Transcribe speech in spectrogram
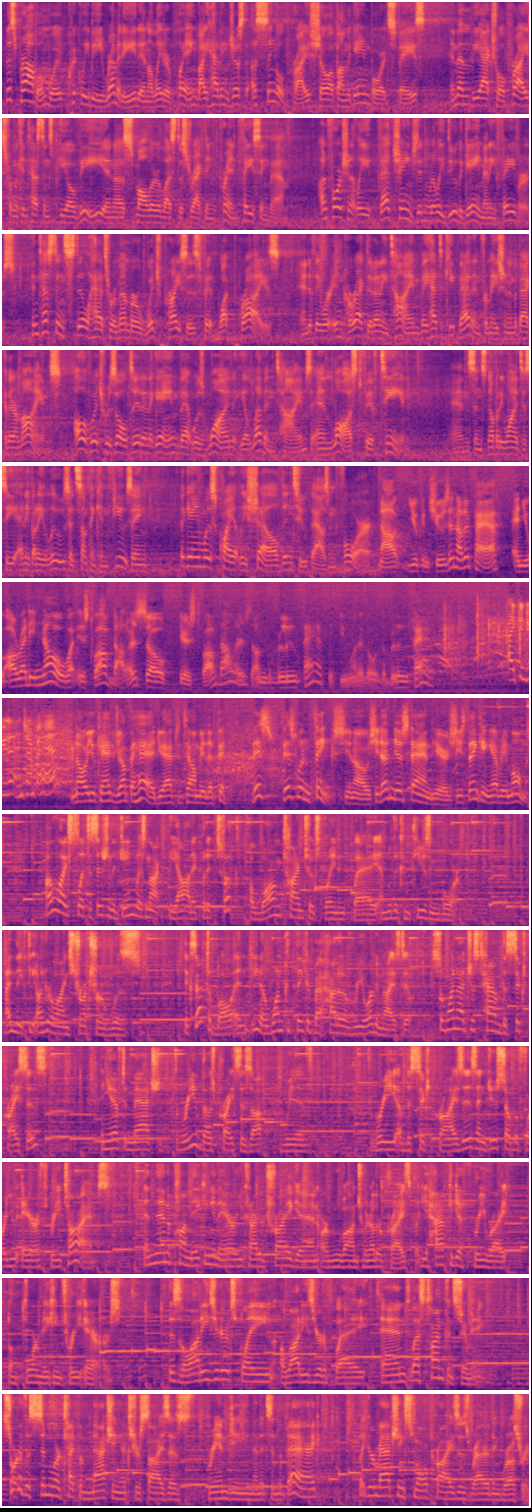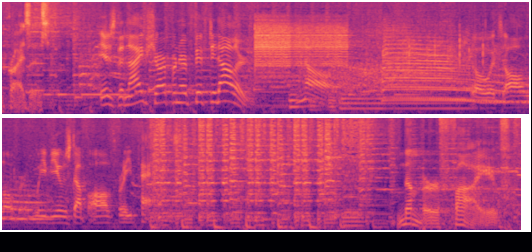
This problem would quickly be remedied in a later playing by having just a single price show up on the game board space, and then the actual price from the contestant's POV in a smaller, less distracting print facing them. Unfortunately, that change didn't really do the game any favors. Contestants still had to remember which prices fit what prize, and if they were incorrect at any time, they had to keep that information in the back of their minds. All of which resulted in a game that was won 11 times and lost 15. And since nobody wanted to see anybody lose at something confusing, the game was quietly shelved in 2004. Now, you can choose another path, and you already know what is $12, so here's $12 on the blue path if you want to go the blue path. I can do that and jump ahead? No, you can't jump ahead. You have to tell me the fit. This, this one thinks, you know. She doesn't just stand here, she's thinking every moment. Unlike Split Decision, the game was not chaotic, but it took a long time to explain and play, and with a confusing board. I think the underlying structure was acceptable, and you know, one could think about how to reorganize it. So why not just have the six prices, and you have to match three of those prices up with three of the six prizes, and do so before you err three times. And then upon making an error, you can either try again or move on to another price, but you have to get three right before making three errors. This is a lot easier to explain, a lot easier to play, and less time consuming. Sort of a similar type of matching exercise as Grand Game and It's in the Bag, but you're matching small prizes rather than grocery prizes. Is the knife sharpener $50? No. So it's all over. We've used up all three packs. Number 5.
